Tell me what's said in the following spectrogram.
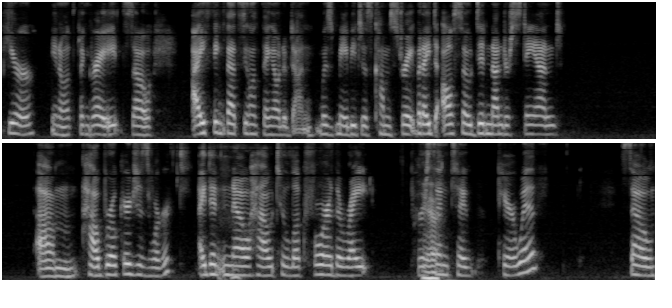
here. You know, it's been great. So I think that's the only thing I would have done was maybe just come straight. But I also didn't understand um, how brokerages worked. I didn't know how to look for the right person to pair with. So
